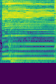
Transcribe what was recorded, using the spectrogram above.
Mm.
